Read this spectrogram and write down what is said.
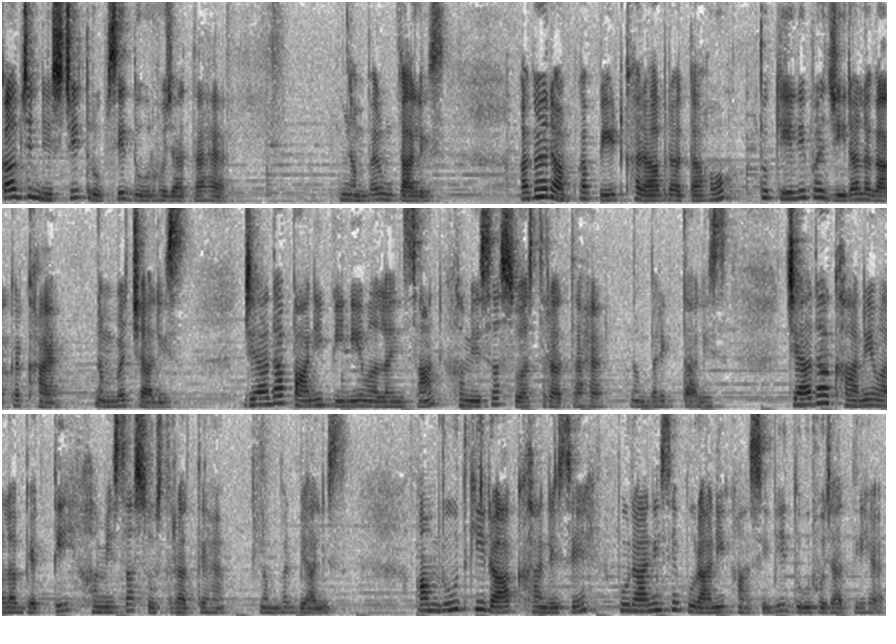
कब्ज निश्चित रूप से दूर हो जाता है। नंबर उनतालीस। अगर आपका पेट खराब रहता हो तो केले पर जीरा लगाकर खाएँ। नंबर चालीस। ज़्यादा पानी पीने वाला इंसान हमेशा स्वस्थ रहता है। नंबर इकतालीस। ज़्यादा खाने वाला व्यक्ति हमेशा सुस्त रहते हैं। नंबर बयालीस। अमरूद की राख खाने से पुरानी से पुरानी खांसी भी दूर हो जाती है।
